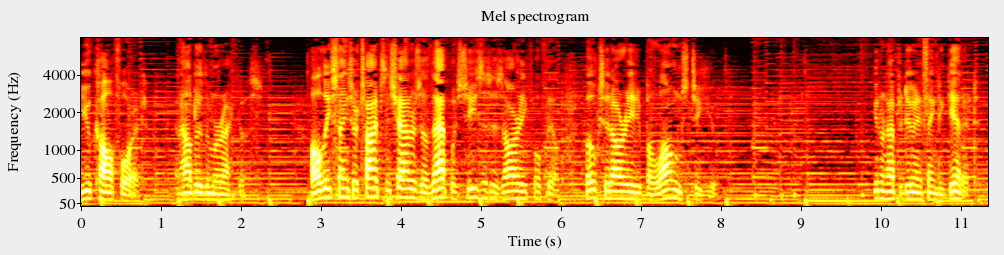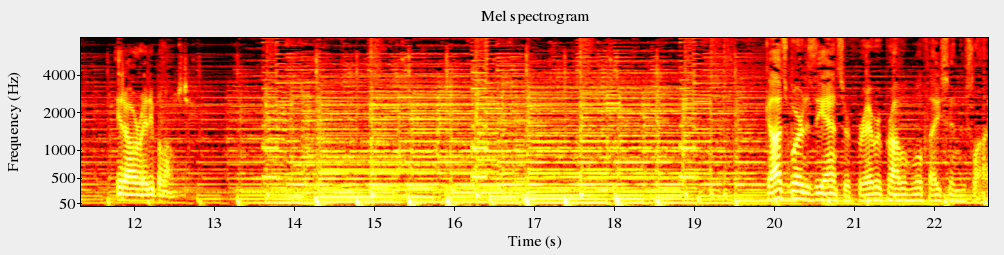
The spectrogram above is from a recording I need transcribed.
You call for it, and I'll do the miraculous. All these things are types and shadows of that which Jesus has already fulfilled. Folks, it already belongs to you. You don't have to do anything to get it, it already belongs to you. God's Word is the answer for every problem we'll face in this life.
